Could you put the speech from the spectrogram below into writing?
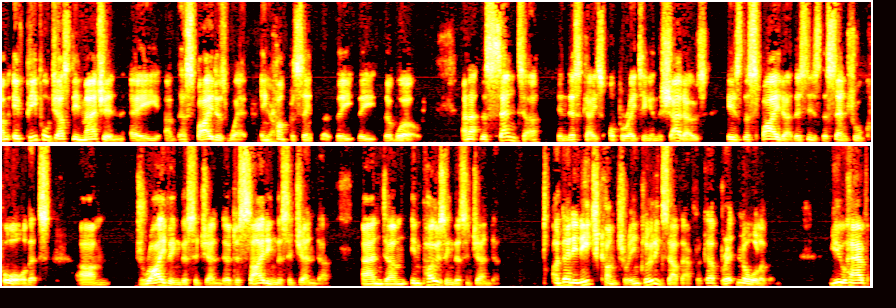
Um, if people just imagine a, a spider's web encompassing yeah. the, the, the world, and at the center, in this case, operating in the shadows, is the spider. This is the central core that's um, driving this agenda, deciding this agenda, and um, imposing this agenda. And then in each country, including South Africa, Britain, all of them, you have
